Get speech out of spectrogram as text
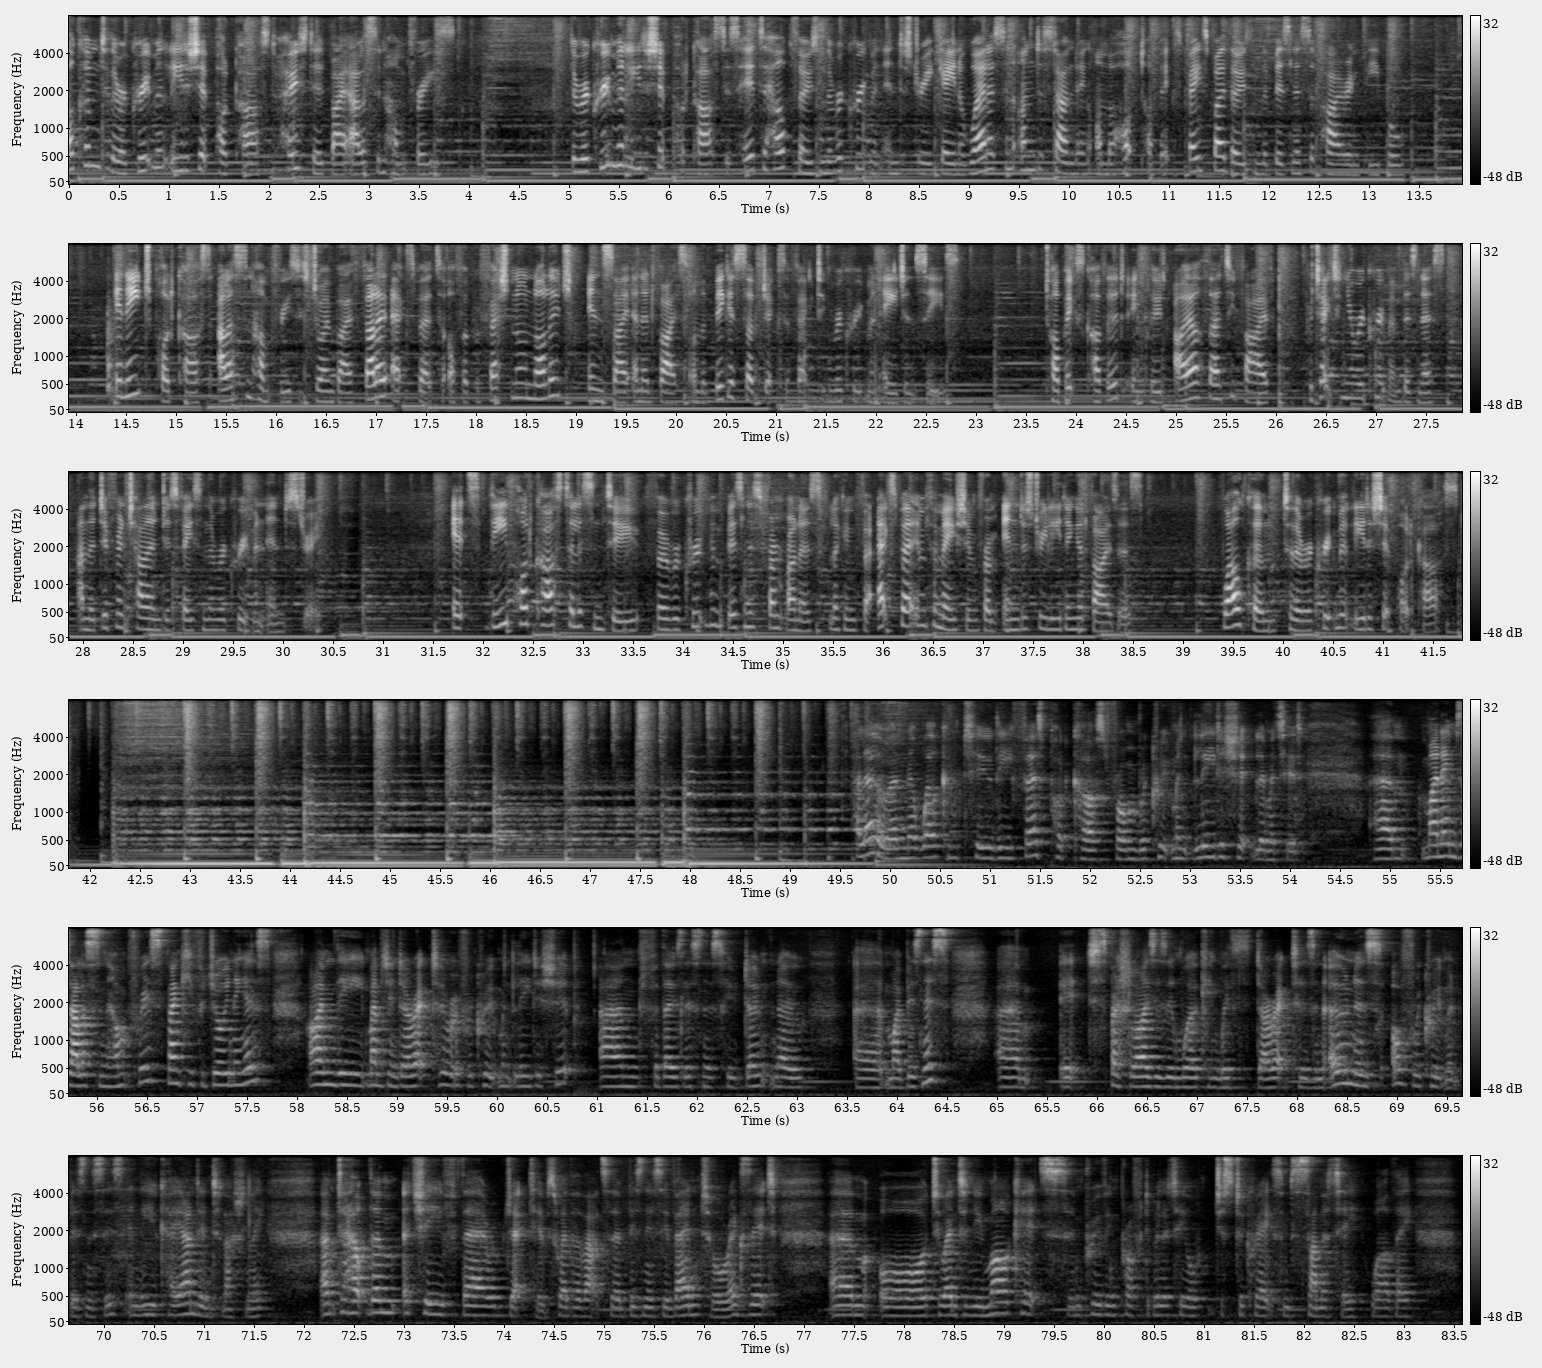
Welcome to the Recruitment Leadership Podcast, hosted by Alison Humphreys. The Recruitment Leadership Podcast is here to help those in the recruitment industry gain awareness and understanding on the hot topics faced by those in the business of hiring people. In each podcast, Alison Humphreys is joined by a fellow expert to offer professional knowledge, insight, and advice on the biggest subjects affecting recruitment agencies. Topics covered include IR35, protecting your recruitment business, and the different challenges facing the recruitment industry. It's the podcast to listen to for recruitment business frontrunners looking for expert information from industry leading advisors. Welcome to the Recruitment Leadership Podcast. Hello, and welcome to the first podcast from Recruitment Leadership Limited. Um, my name's Alison Humphreys. Thank you for joining us. I'm the Managing Director of Recruitment Leadership, and for those listeners who don't know uh, my business, um, it specialises in working with directors and owners of recruitment businesses in the UK and internationally um, to help them achieve their objectives, whether that's a business event or exit, um, or to enter new markets, improving profitability, or just to create some sanity while they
